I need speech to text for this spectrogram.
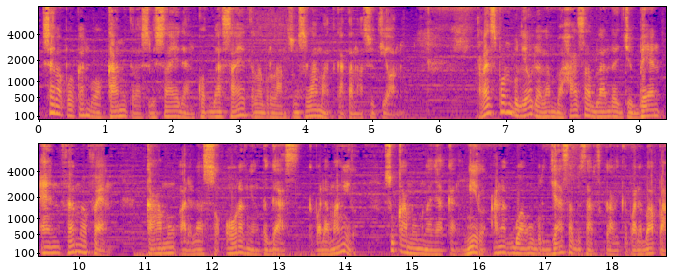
Saya laporkan bahwa kami telah selesai dan khotbah saya telah berlangsung selamat, kata Nasution. Respon beliau dalam bahasa Belanda Jeben en Vermeven, kamu adalah seorang yang tegas kepada Mangil. Soekarno menanyakan, Ngil, anak buahmu berjasa besar sekali kepada bapak.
